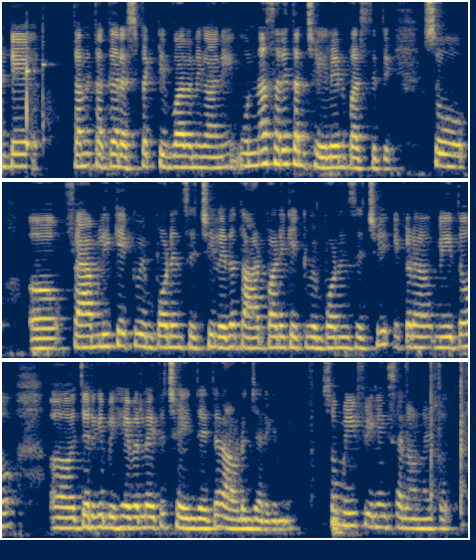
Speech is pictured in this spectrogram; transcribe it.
అంటే తనకు తగ్గ రెస్పెక్ట్ ఇవ్వాలని కానీ ఉన్నా సరే తను చేయలేని పరిస్థితి. సో ఫ్యామిలీకి ఎక్కువ ఇంపార్టెన్స్ ఇచ్చి లేదా థర్డ్ పార్టీకి ఎక్కువ ఇంపార్టెన్స్ ఇచ్చి ఇక్కడ మీతో జరిగే బిహేవియర్లో అయితే చేంజ్ అయితే రావడం జరిగింది. సో మీ ఫీలింగ్స్ ఎలా ఉన్నాయి? చూద్దాం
